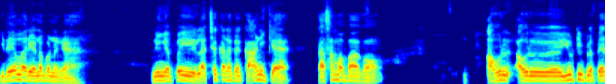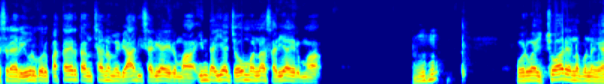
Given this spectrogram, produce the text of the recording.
இதே மாதிரி என்ன பண்ணுங்க? நீங்க போய் லட்சக்கணக்க காணிக்க தசம பாகம். அவரு அவரு யூடியூப்ல பேசுறாரு இவருக்கு ஒரு பத்தாயிரத்தை அமிச்சா நம்ம வியாதி சரியாயிருமா? இந்த ஐயா ஜோம் பண்ணா சரியாயிருமா? ஒரு வாய் சோறு என்ன பண்ணுங்க?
